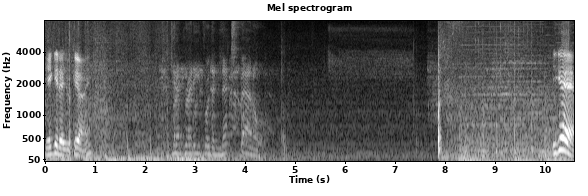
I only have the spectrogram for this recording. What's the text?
얘기를 해줄게요. 이게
